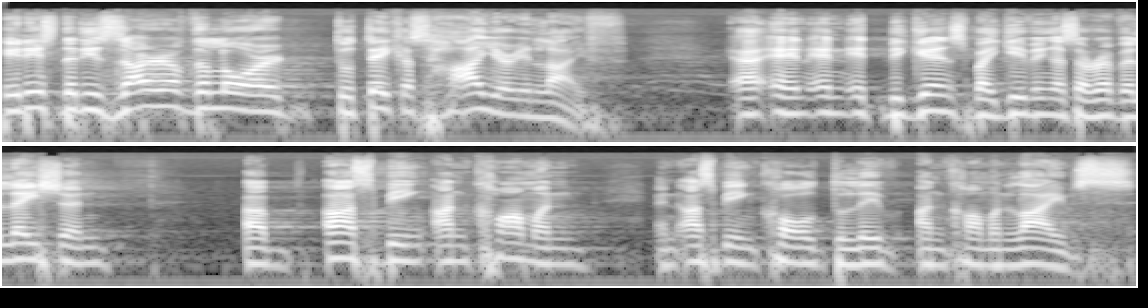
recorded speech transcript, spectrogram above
it is the desire of the Lord to take us higher in life. And, and it begins by giving us a revelation of us being uncommon and us being called to live uncommon lives.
